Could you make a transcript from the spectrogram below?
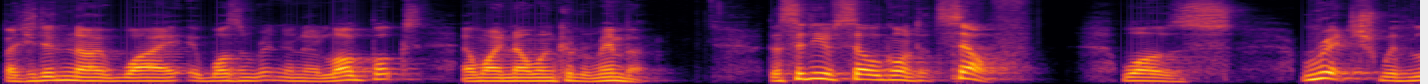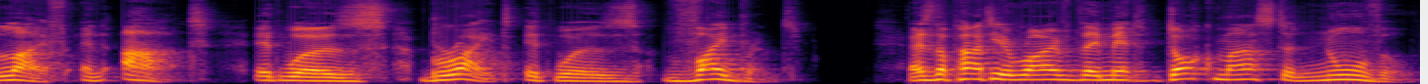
But she didn't know why it wasn't written in her logbooks and why no one could remember. The city of Selgaunt itself was rich with life and art it was bright. It was vibrant. As the party arrived, they met Dockmaster Norville,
